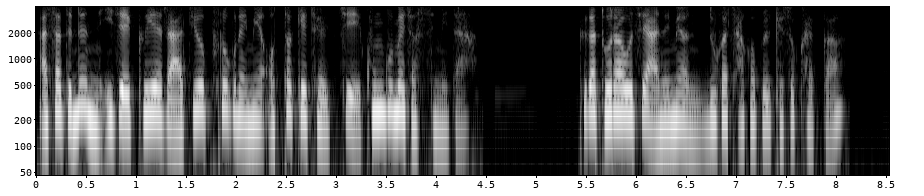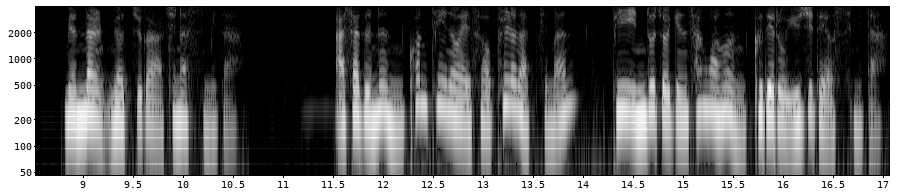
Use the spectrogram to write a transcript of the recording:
아사드는 이제 그의 라디오 프로그램이 어떻게 될지 궁금해졌습니다. 그가 돌아오지 않으면 누가 작업을 계속할까? 몇 날 몇 주가 지났습니다. 아사드는 컨테이너에서 풀려났지만 비인도적인 상황은 그대로 유지되었습니다.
